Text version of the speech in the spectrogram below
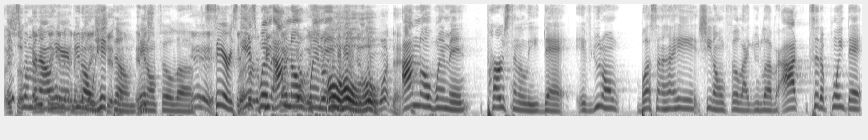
It's a, women out here. in if a you don't hit them, and they don't feel love. Yeah. Seriously, There's it's women. people, I know yo, women. certain Oh, oh, oh. don't. I know women personally that if you don't bust on her head, she don't feel like you love her. I to the point that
